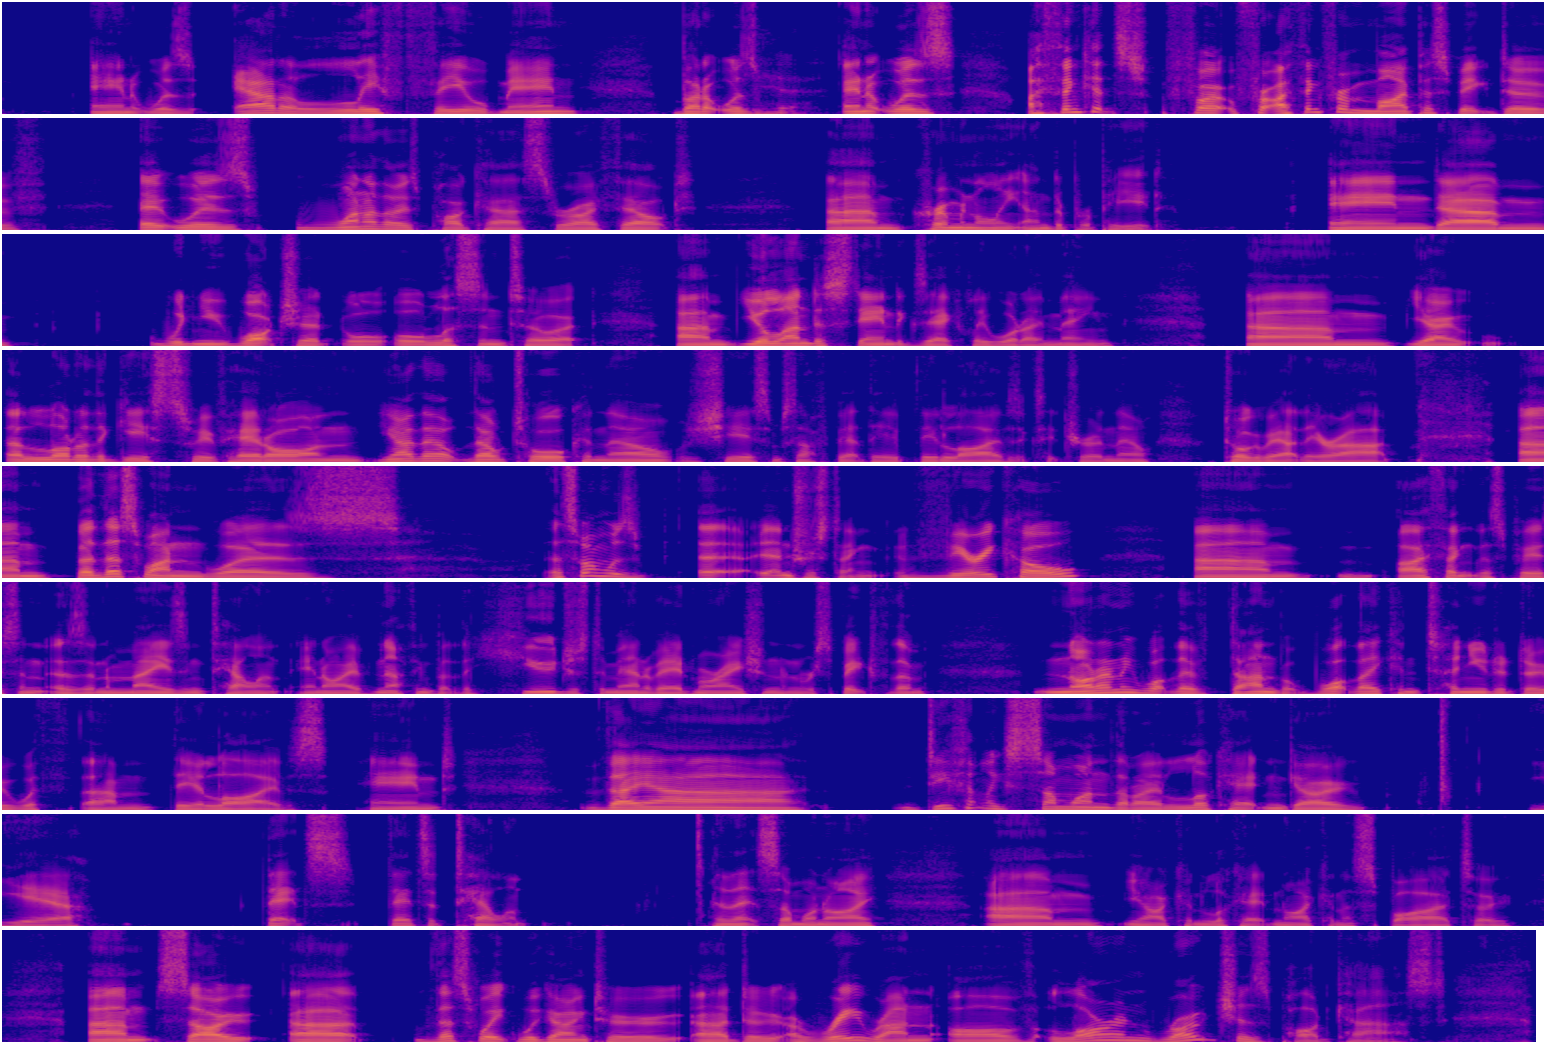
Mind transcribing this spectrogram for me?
and it was out of left field man but it was Yeah. and it was i think it's for, for i think from my perspective it was one of those podcasts where I felt um, criminally underprepared. And um, when you watch it or, or listen to it, um, you'll understand exactly what I mean. Um, you know, a lot of the guests we've had on, you know, they'll they'll talk and they'll share some stuff about their, their lives, etc., and they'll talk about their art. Um, but this one was this one was uh, interesting, very cool. Um, I think this person is an amazing talent, and I have nothing but the hugest amount of admiration and respect for them. Not only what they've done, but what they continue to do with um, their lives. And they are definitely someone that I look at and go, yeah, that's that's a talent, and that's someone I, um, you know, I can look at and I can aspire to. Um, so uh, this week we're going to uh, do a rerun of Lauren Roche's podcast.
